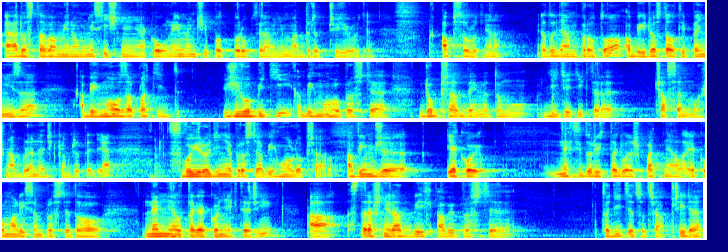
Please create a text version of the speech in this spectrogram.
a já dostávám jenom měsíčně nějakou nejmenší podporu, která mě má držet při životě. Absolutně ne. Já to dělám proto, abych dostal ty peníze, abych mohl zaplatit živobytí, abych mohl prostě dopřát, dejme tomu, dítěti, které časem možná bude, neříkám, že teď je, svoji rodině prostě, abych mohl dopřát. A vím, že jako, nechci to říct takhle špatně, ale jako malý jsem prostě toho neměl tak jako někteří a strašně rád bych, aby prostě to dítě, co třeba přijde,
